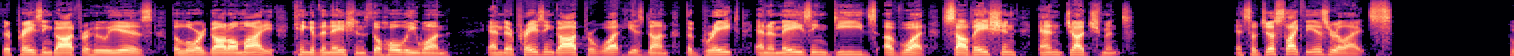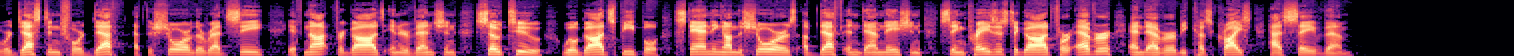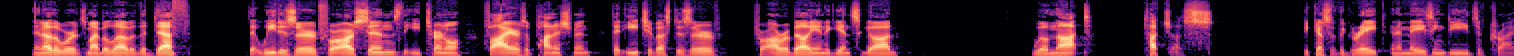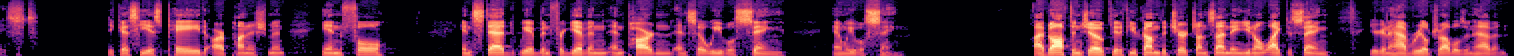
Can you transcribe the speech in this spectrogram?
They're praising God for who He is, the Lord God Almighty, King of the nations, the Holy One. And they're praising God for what He has done, the great and amazing deeds of what? Salvation and judgment. And so, just like the Israelites, who were destined for death at the shore of the Red Sea, if not for God's intervention, so too will God's people, standing on the shores of death and damnation, sing praises to God forever and ever because Christ has saved them. In other words, my beloved, the death that we deserved for our sins, the eternal fires of punishment that each of us deserve for our rebellion against God, will not touch us because of the great and amazing deeds of Christ, because he has paid our punishment in full. Instead, we have been forgiven and pardoned, and so we will sing and we will sing. I've often joked that if you come to church on Sunday and you don't like to sing, you're going to have real troubles in heaven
